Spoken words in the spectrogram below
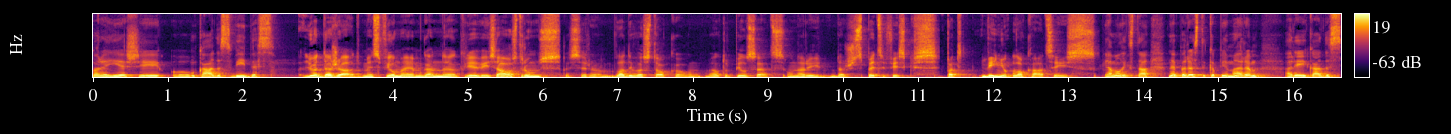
korejieši un kādas vides? Ļoti dažādi. Mēs filmējam gan eh, Krievijas austrumus, kas ir eh, Vladivostoka un vēl tur pilsētas, un arī dažas specifiskas, pat viņu lokācijas. Jā, man liekas, tā neparasti, ka, piemēram, arī kādas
